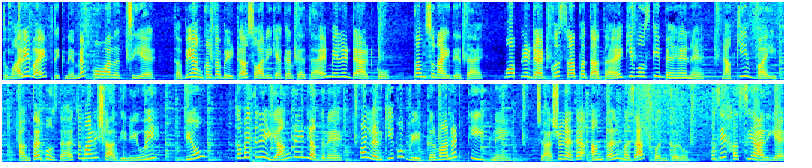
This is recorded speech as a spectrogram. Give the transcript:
तुम्हारी वाइफ दिखने में बहुत अच्छी है। तभी अंकल का बेटा सॉरी कहकर कहता है, मेरे डैड को कम सुनाई देता है। वो अपने डैड को सब बताता है कि वो उसकी बहन है, ना कि वाइफ अंकल पूछता है, तुम्हारी शादी नहीं हुई? क्यों? तुम इतने यंग नहीं लग रहे। और लड़की को वेट करवाना ठीक नहीं। चाशु कहते हैं, अंकल, मज़ाक बंद करो। मुझे हँसी आ रही है।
